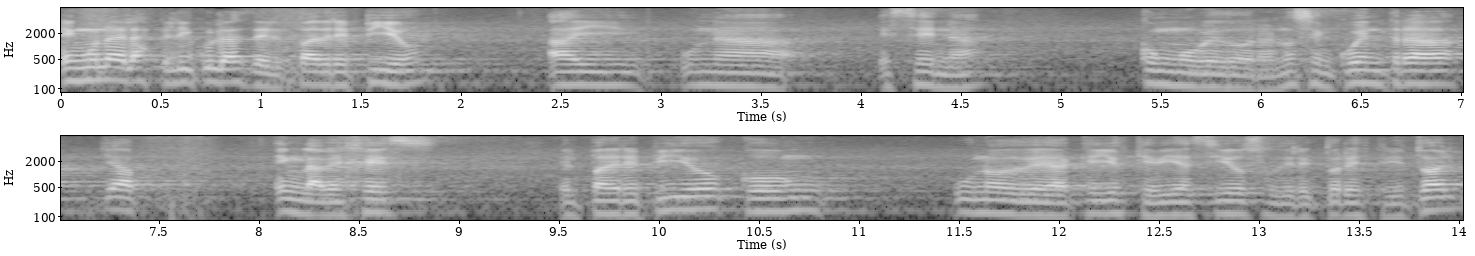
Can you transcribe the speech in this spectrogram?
En una de las películas del Padre Pío hay una escena conmovedora, ¿no? Se encuentra ya en la vejez el Padre Pío con uno de aquellos que había sido su director espiritual,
